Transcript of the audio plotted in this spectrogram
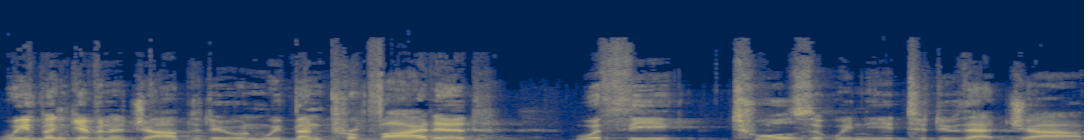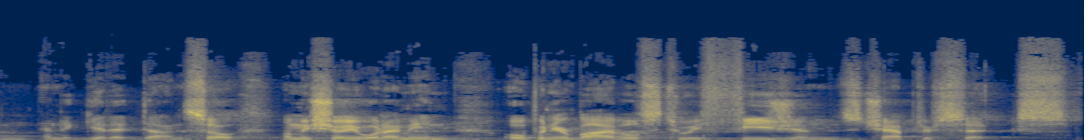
We've been given a job to do, and we've been provided with the tools that we need to do that job and to get it done. So let me show you what I mean. Open your Bibles to Ephesians chapter 6.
